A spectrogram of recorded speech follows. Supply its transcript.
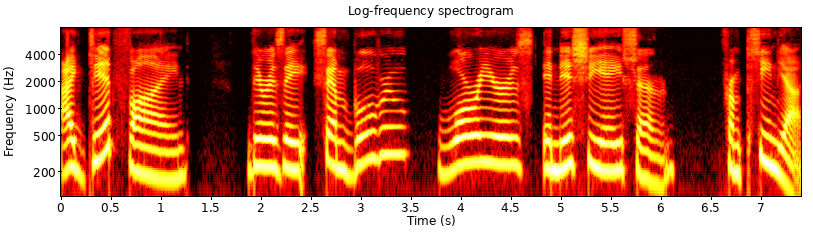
I did find there is a Samburu Warriors initiation from Kenya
